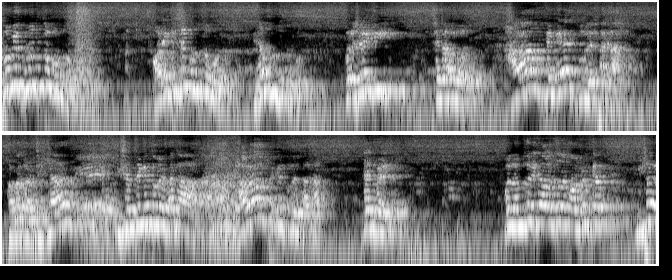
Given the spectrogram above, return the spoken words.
খুবই গুরুত্বপূর্ণ। অনেক কিছুই গুরুত্বপূর্ণ এটাও গুরুত্বপূর্ণ। বলে সেটা কি? সেটা হলো হারাম থেকে দূরে থাকা। কথা বল ঠিক না? কিসের থেকে দূরে থাকা? হারাম থেকে দূরে থাকা। দেখবেন। বলে হুজুর, এটা আলোচনা করবেন কেন? বিষয়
